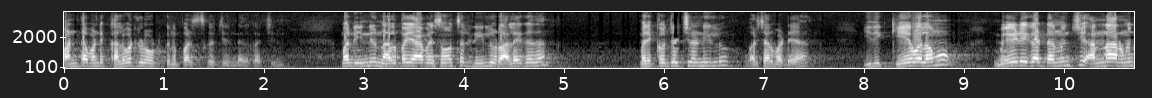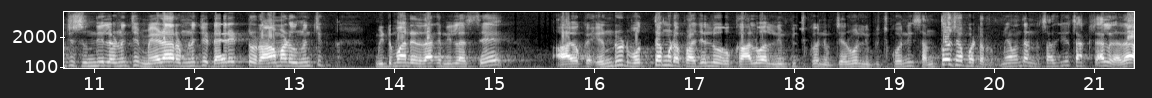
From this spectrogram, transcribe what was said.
పంట వంటి కలవట్లో కొట్టుకునే పరిస్థితి వచ్చింది అది వచ్చింది. మరి ఇన్ని నలభై యాభై సంవత్సరాలు నీళ్ళు రాలే కదా? మరి ఎక్కడి నుంచి వచ్చిన నీళ్ళు? వర్షాలు పడ్డాయా? ఇది కేవలము మేడిగడ్డ నుంచి అన్నారం నుంచి సుందీల నుంచి మేడారం నుంచి డైరెక్ట్ రామడుగు నుంచి మిడ్మానేరు దాకా నీళ్ళు వస్తే ఆ యొక్క ఎండ్రూడ్ మొత్తం కూడా ప్రజలు కాలువలు నింపించుకొని చెరువులు నింపించుకొని సంతోషపడ్డారు. మేమందరం సజీవ సాక్ష్యాలు కదా.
